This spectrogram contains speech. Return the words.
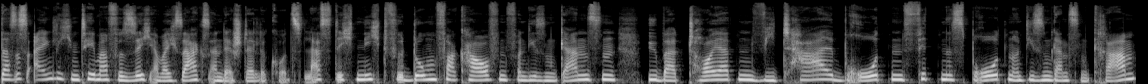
das ist eigentlich ein Thema für sich, aber ich sag's an der Stelle kurz. Lass dich nicht für dumm verkaufen von diesen ganzen überteuerten Vitalbroten, Fitnessbroten und diesem ganzen Kram.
